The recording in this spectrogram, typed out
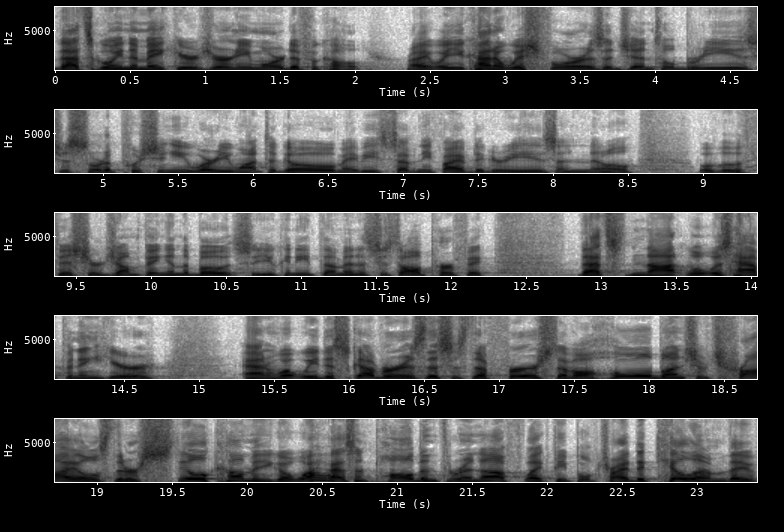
that's going to make your journey more difficult right? What you kind of wish for is a gentle breeze just sort of pushing you where you want to go, maybe 75 degrees, and you know, the fish are jumping in the boat so you can eat them, and it's just all perfect. That's not what was happening here. And what we discover is this is the first of a whole bunch of trials that are still coming. You go, wow, hasn't Paul been through enough? Like people have tried to kill him, they've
